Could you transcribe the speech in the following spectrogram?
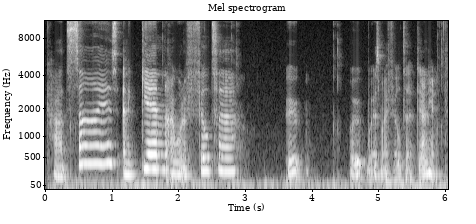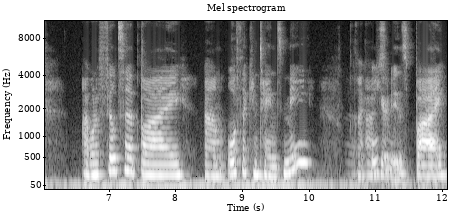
card size. And again, I want to filter. Oop, oop, where's my filter? Down here. I want to filter by um, author contains me. Uh, here it is by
